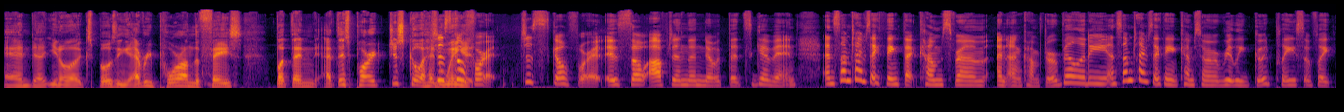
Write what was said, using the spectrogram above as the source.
and uh, you know exposing every pore on the face. But then at this part, just go ahead just and wing it. Just go for it. just go for it is so often the note that's given. And sometimes I think that comes from an uncomfortability. And sometimes I think it comes from a really good place of like,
